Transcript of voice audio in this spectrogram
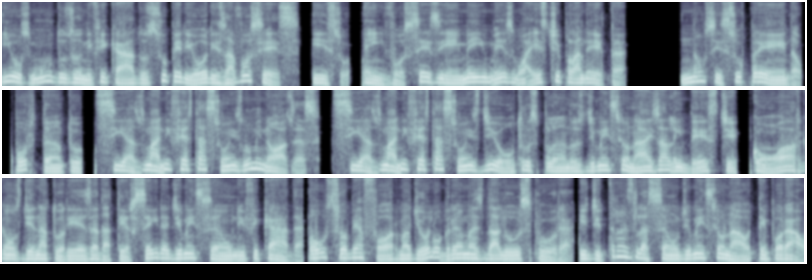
e os mundos unificados superiores a vocês, isso, em vocês e em meio mesmo a este planeta. Não se surpreendam, portanto, se as manifestações luminosas, se as manifestações de outros planos dimensionais além deste, com órgãos de natureza da terceira dimensão unificada ou sob a forma de hologramas da luz pura e de translação dimensional temporal,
